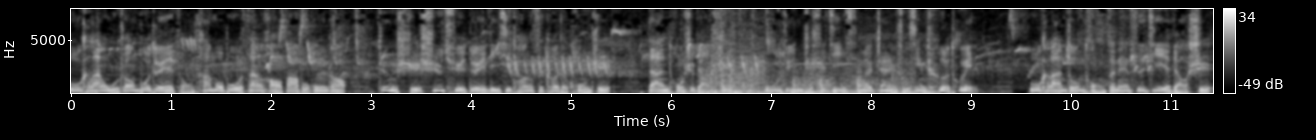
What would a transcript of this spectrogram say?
乌克兰武装部队总参谋部三号发布公告，证实失去对利西昌斯克的控制，但同时表示，乌军只是进行了战术性撤退。乌克兰总统泽连斯基也表示，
